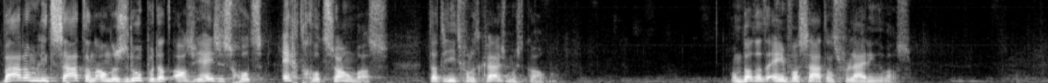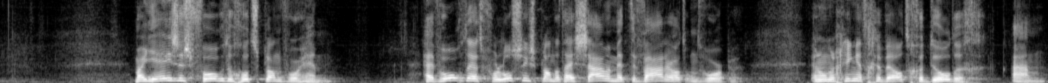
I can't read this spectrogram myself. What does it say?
Waarom liet Satan anders roepen dat als Jezus Gods, echt Gods zoon was, dat hij niet van het kruis moest komen? Omdat het een van Satans verleidingen was. Maar Jezus volgde Gods plan voor hem. Hij volgde het verlossingsplan dat hij samen met de Vader had ontworpen. En onderging het geweld geduldig aan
